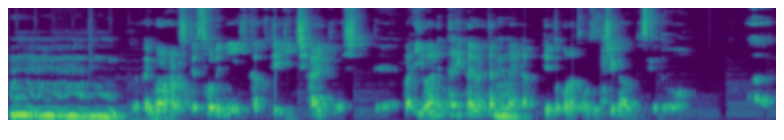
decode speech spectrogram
うんうんうんうん。今の話ってそれに比較的近い気がしていて、まあ、言われたいか言われたくないかっていうところは当然違うんですけど、あ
